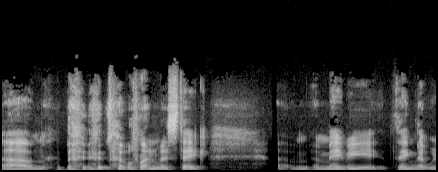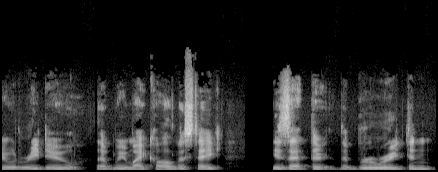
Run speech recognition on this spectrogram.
Um, the, the one mistake maybe thing that we would redo that we might call a mistake is that the the brewery didn't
